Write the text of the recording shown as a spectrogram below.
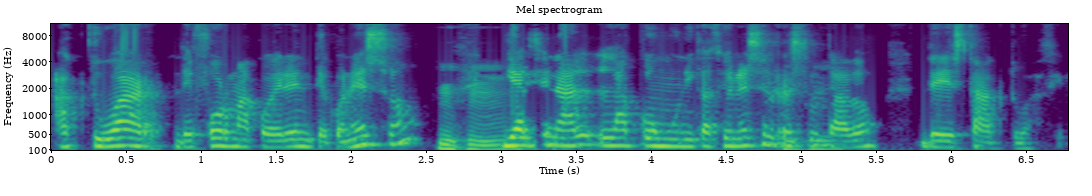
actuar de forma coherente con eso y al final la comunicación es el resultado de esta actuación.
